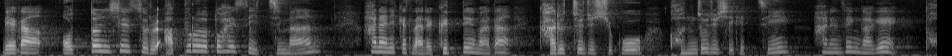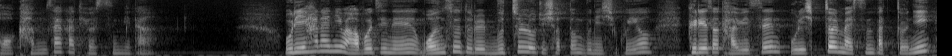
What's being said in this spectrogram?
내가 어떤 실수를 앞으로도 또 할 수 있지만 하나님께서 나를 그때마다 가르쳐 주시고 건져 주시겠지 하는 생각에 더 감사가 되었습니다. 우리 하나님 아버지는 원수들을 무찔러 주셨던 분이시고요. 그래서 다윗은 우리 10절 말씀 봤더니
